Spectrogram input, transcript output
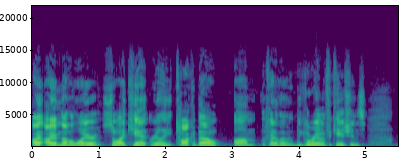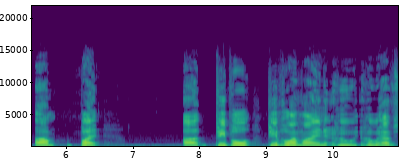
I, I am not a lawyer, so I can't really talk about um, the kind of the legal ramifications. Um, but uh, people people online who who have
